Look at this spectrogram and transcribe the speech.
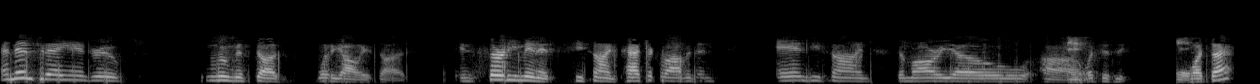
And then today, Andrew Loomis does what he always does. In 30 minutes, he signed Patrick Robinson and he signed Demario. Uh, Hey. what's his name? Hey. What's that?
